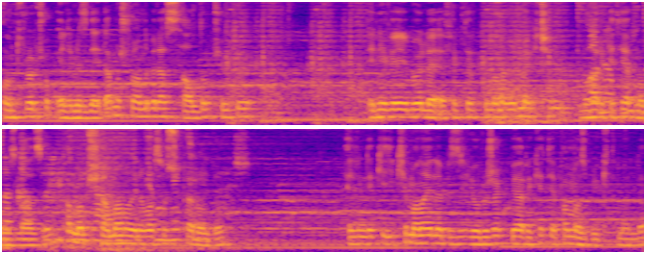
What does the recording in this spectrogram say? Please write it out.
kontrol çok elimizdeydi ama şu anda biraz saldım çünkü Anyway'i böyle efektif kullanabilmek için bu Bana hareketi yapmamız lazım. Tamam şaman oynaması süper oldu. Elindeki iki manayla bizi yoracak bir hareket yapamaz büyük ihtimalle.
